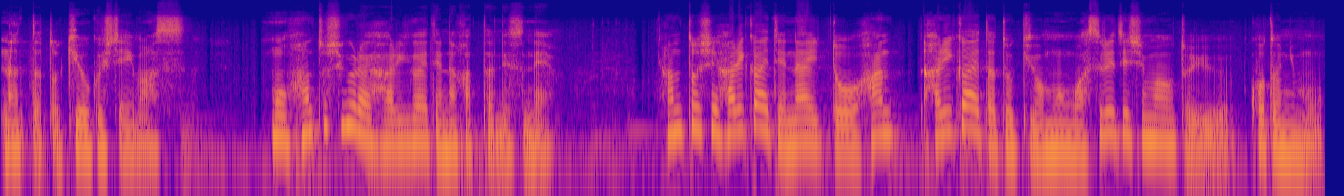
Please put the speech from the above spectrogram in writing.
なったと記憶しています。もう半年ぐらい張り替えてなかったんですね。半年張り替えてないと張り替えた時をもう忘れてしまうということにも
